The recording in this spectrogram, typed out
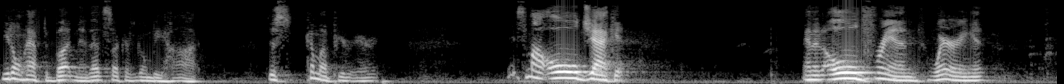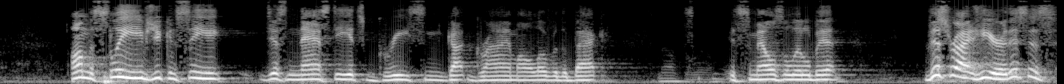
You don't have to button it. That sucker's going to be hot. Just come up here, Eric. It's my old jacket. And an old friend wearing it on the sleeves, you can see just nasty. It's grease and got grime all over the back. It smells a little bit. This right here, this is,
